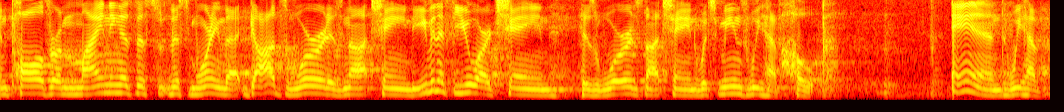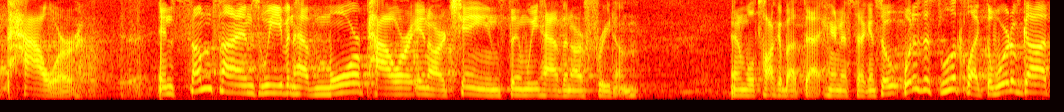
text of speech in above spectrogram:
And Paul's reminding us this, this morning that God's word is not chained. Even if you are chained, his word's not chained, which means we have hope and we have power. And sometimes we even have more power in our chains than we have in our freedom. And we'll talk about that here in a second. So, what does this look like? The Word of God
